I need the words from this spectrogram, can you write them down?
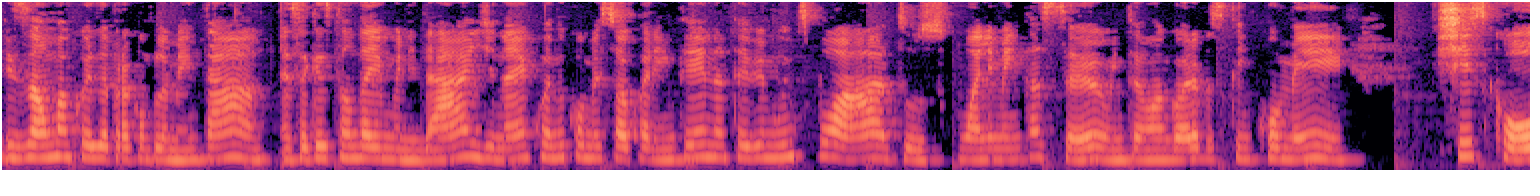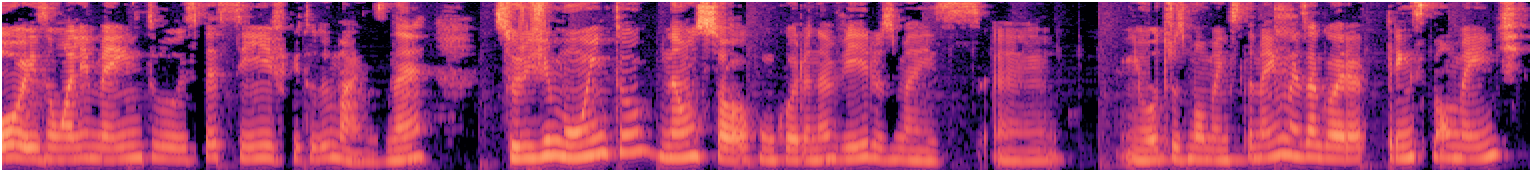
E só uma coisa para complementar, essa questão da imunidade, né? Quando começou a quarentena, teve muitos boatos com alimentação, então agora você tem que comer X coisa, um alimento específico e tudo mais, né? Surge muito, não só com o coronavírus, mas é, em outros momentos também, mas agora principalmente.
